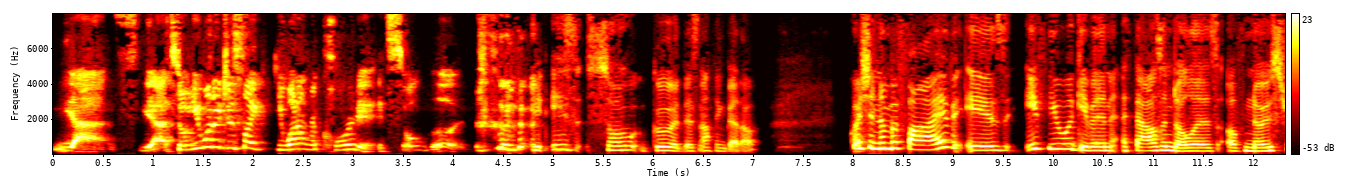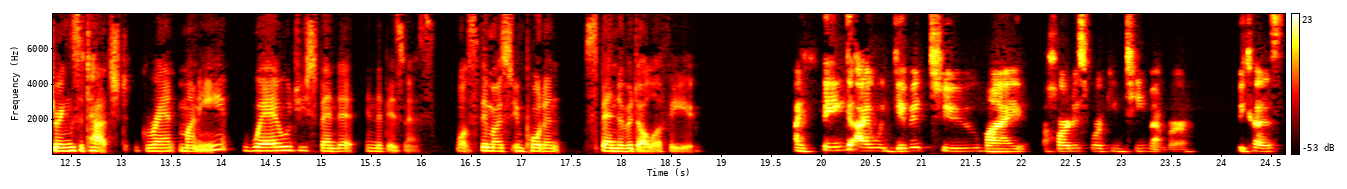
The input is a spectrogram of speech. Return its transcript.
Yes, yes. Don't you want to just like you want to record it? It's so good. it is so good. There's nothing better. Question number five is if you were given a thousand dollars of no strings attached grant money, where would you spend it in the business? What's the most important spend of a dollar for you? I think I would give it to my hardest working team member because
